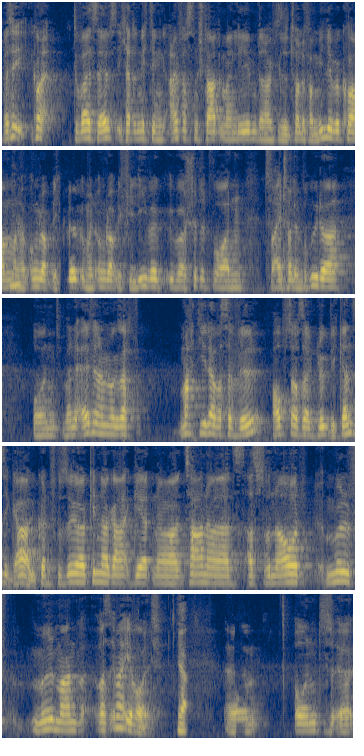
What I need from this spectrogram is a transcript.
weißt du, guck mal, du weißt selbst, ich hatte nicht den einfachsten Start in meinem Leben, dann habe ich diese tolle Familie bekommen mhm. und habe unglaublich Glück und mit unglaublich viel Liebe überschüttet worden, zwei tolle Brüder. Und meine Eltern haben immer gesagt, macht jeder, was er will, Hauptsache seid glücklich, ganz egal, ihr könnt Friseur, Kindergärtner, Zahnarzt, Astronaut, Müll, Müllmann, was immer ihr wollt. Ja. Ähm, und äh,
